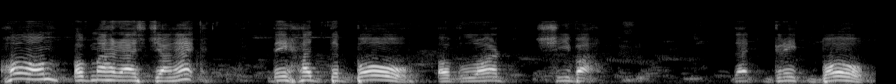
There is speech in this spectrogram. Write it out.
home of Maharaj Janak, they had the bow of Lord Shiva, that great bow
